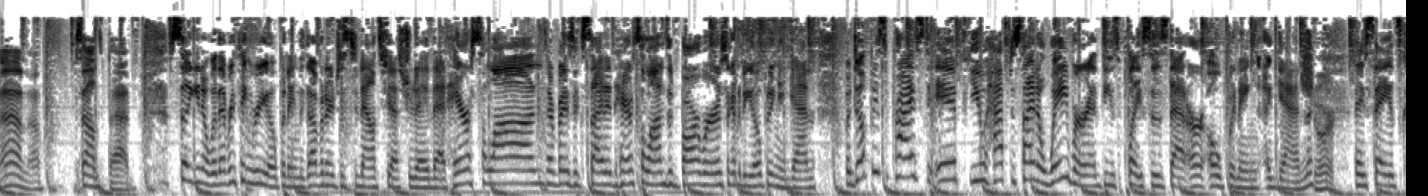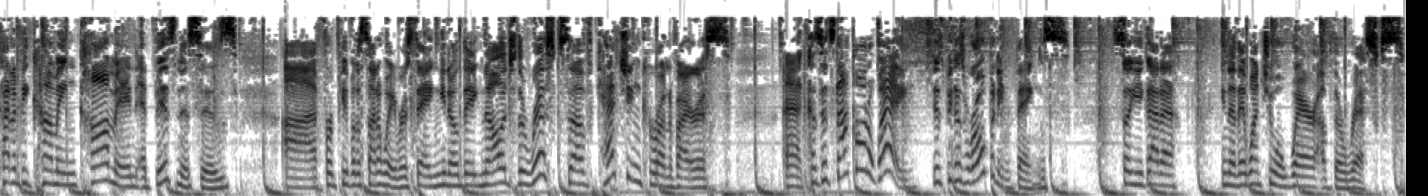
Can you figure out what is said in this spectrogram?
I don't know. Sounds bad. So, you know, with everything reopening, the governor just announced yesterday that hair salons, everybody's excited, hair salons and barbers are going to be opening again. But don't be surprised if you have to sign a waiver at these places that are opening again. Sure. They say it's kind of becoming common at businesses uh, for people to sign a waiver saying, you know, they acknowledge the risks of catching coronavirus because it's not going away just because we're opening things. So you gotta, you know, they want you aware of the risks.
